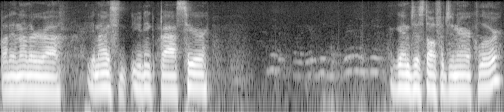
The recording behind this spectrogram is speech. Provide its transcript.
But another uh, nice, unique bass here. Again, just off a generic lure.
